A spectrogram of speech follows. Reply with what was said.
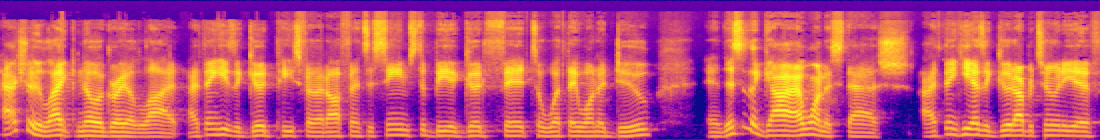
I actually like Noah Gray a lot. I think he's a good piece for that offense. It seems to be a good fit to what they want to do. And this is a guy I want to stash. I think he has a good opportunity if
